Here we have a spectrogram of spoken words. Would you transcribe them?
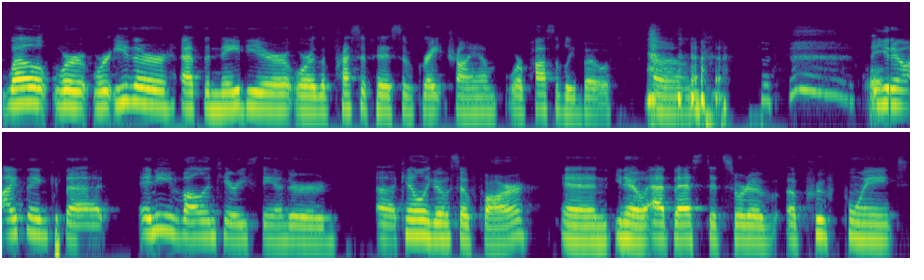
Well, we're we're either at the nadir or the precipice of great triumph, or possibly both. Um, cool. You know, I think that any voluntary standard uh, can only go so far, and you know, at best, it's sort of a proof point,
